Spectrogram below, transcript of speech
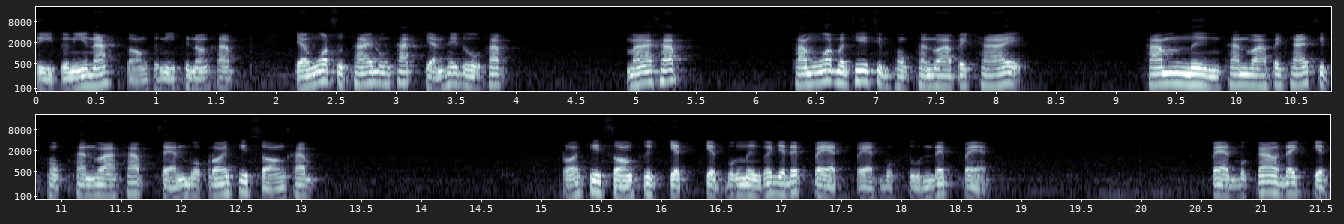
สี่ตัวนี้นะสองตัวนี้พี่น้องครับ เดี๋ยวงวดสุดท้ายลุงทัดเขียนให้ดูครับ มาครับทำงวดวันที่สิบหกธันวาไปใช้ทำหนึ่งธันวาไปใช้สิบหกธันวาครับ แสนบวกร้อยที่สองครับร้อยที่สองคือเจ็ดเจ็ดบวกหนึ่งก็จะได้แปดแปดบวกศูนย์ได้แปดแปดบวกเก้าได้เจ็ด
